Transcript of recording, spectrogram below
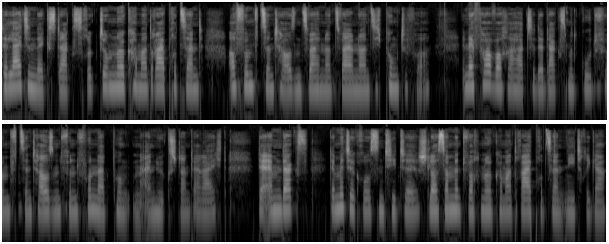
Der Leitindex DAX rückte um 0,3 Prozent auf 15.292 Punkte vor. In der Vorwoche hatte der DAX mit gut 15.500 Punkten einen Höchststand erreicht. Der MDAX, der mittelgroßen Titel, schloss am Mittwoch 0,3 Prozent niedriger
